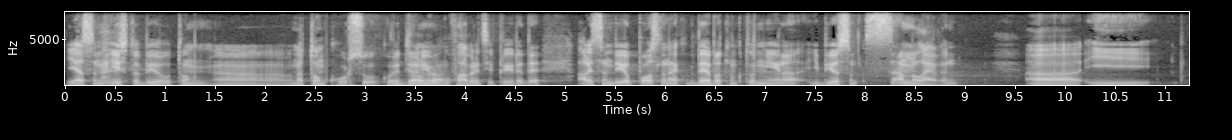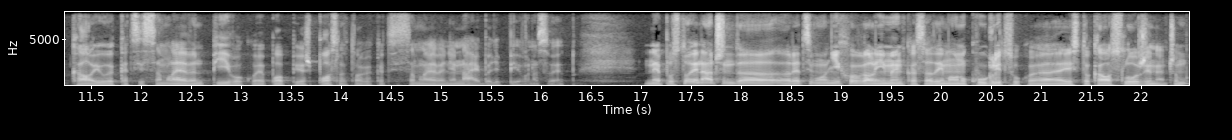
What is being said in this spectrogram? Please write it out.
Ja sam isto bio u tom, uh, na tom kursu koji ti oni u fabrici prirede, ali sam bio posle nekog debatnog turnira i bio sam sam leven uh, i kao i uvek kad si sam leven, pivo koje popiješ posle toga kad si sam leven je najbolje pivo na svetu. Ne postoji način da, recimo, njihova limenka sada ima onu kuglicu koja je isto kao služi nečemu,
